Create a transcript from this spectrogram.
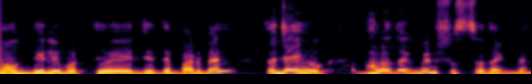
নক দিলে ভর্তি হয়ে যেতে পারবেন। তো যাই হোক, ভালো থাকবেন, সুস্থ থাকবেন।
